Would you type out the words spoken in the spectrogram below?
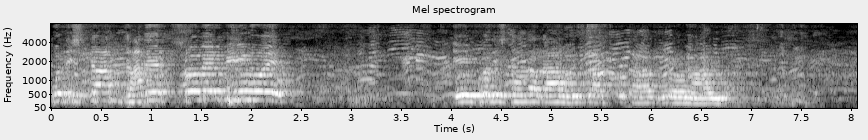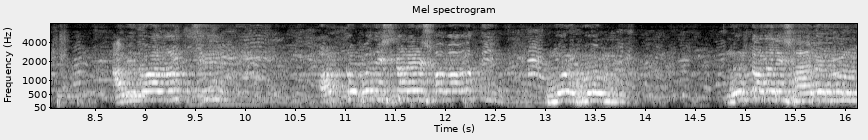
প্রতিষ্ঠান, যাদের শ্রমের বিনিময়ে এই প্রতিষ্ঠানটা দাঁড় হয়েছে, আজকে তারা গ্রহণ হয় আমি দোয়া করছি, অর্থ প্রতিষ্ঠানের সভাপতি মরহুম মুরতাদ আলী সাহেবের জন্য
